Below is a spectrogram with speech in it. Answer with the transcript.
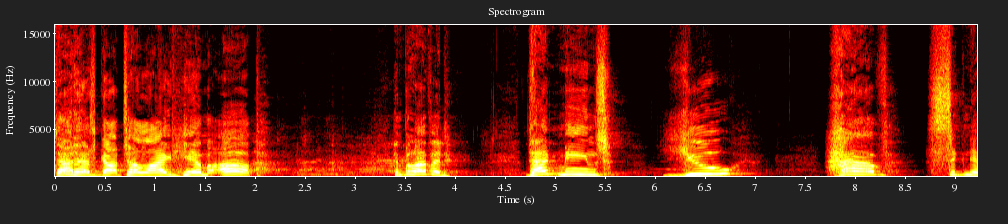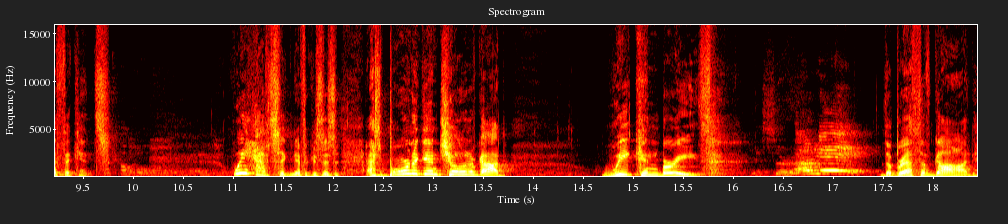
That has got to light him up. And beloved, that means you have significance. We have significance. As, as born again children of God, we can breathe. Yes, the breath of God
